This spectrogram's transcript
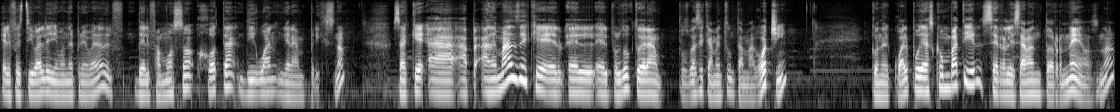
el Festival de Digimon de Primera del, famoso JD1 Grand Prix, ¿no? O sea que además de que el, producto era pues básicamente un Tamagotchi, con el cual podías combatir, se realizaban torneos, ¿no?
